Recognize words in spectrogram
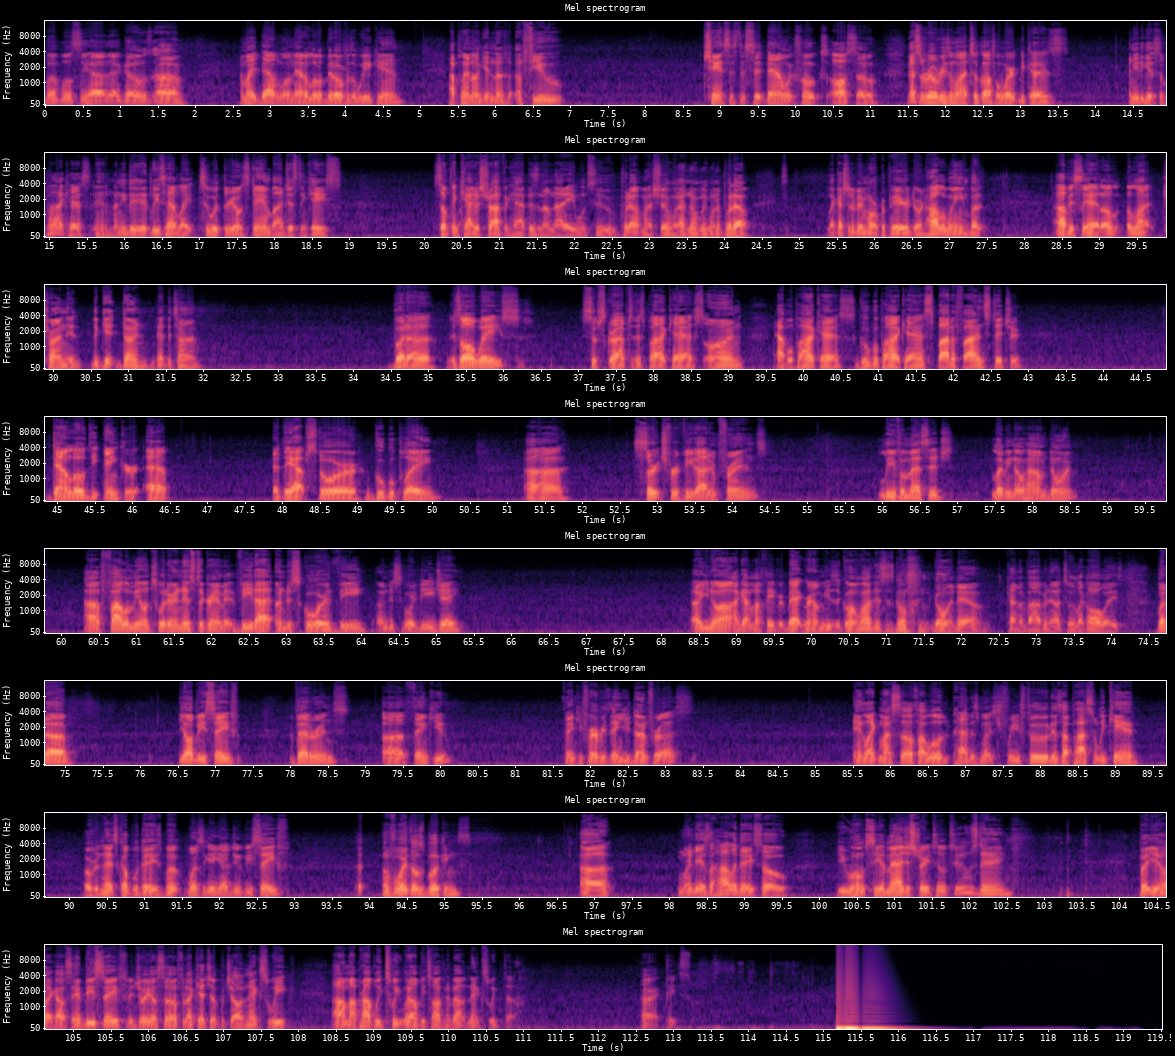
but we'll see how that goes. Uh, I might dabble on that a little bit over the weekend. I plan on getting a, a few chances to sit down with folks. Also, that's the real reason why I took off of work because I need to get some podcasts in. I need to at least have like two or three on standby just in case something catastrophic happens and I'm not able to put out my show when I normally want to put out. Like I should have been more prepared during Halloween, but obviously I had a, a lot trying to, to get done at the time. But uh, as always, subscribe to this podcast on Apple Podcasts, Google Podcasts, Spotify, and Stitcher. Download the Anchor app at the App Store, Google Play. Uh, search for VDOT and Friends. Leave a message let me know how I'm doing. Uh, follow me on Twitter and Instagram at v underscore the underscore DJ. Uh, you know, I got my favorite background music on while this is going going down, kind of vibing out to it like always. But uh, y'all be safe, veterans. Uh, thank you. Thank you for everything you've done for us and like myself, I will have as much free food as I possibly can over the next couple of days. But once again, y'all do be safe. Uh, avoid those bookings. Uh, Monday is a holiday, so you won't see a magistrate till Tuesday. But yeah, like I was saying, be safe, enjoy yourself, and I catch up with y'all next week. Um, I'll probably tweet what I'll be talking about next week, though. All right, peace.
